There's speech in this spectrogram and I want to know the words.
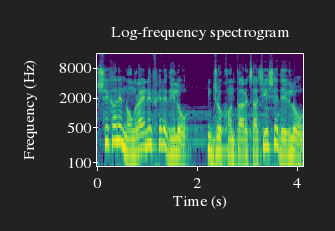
সেখানে নোংরা এনে ফেলে দিল। যখন তার চাচি এসে দেখল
